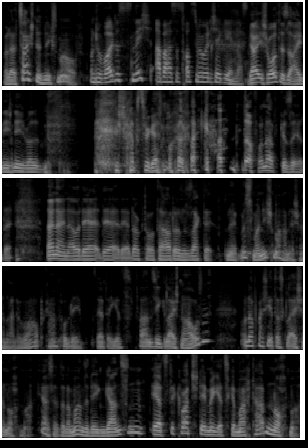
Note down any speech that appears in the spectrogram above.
Weil er zeichnet nichts mehr auf. Und du wolltest es nicht, aber hast es trotzdem über dich ergehen lassen? Ja, ich wollte es eigentlich nicht, weil ich habe es für Geldmacherei gehalten, davon abgesehen. Ne? Nein, nein, aber der, der, der Dr. Tado sagte, ne, müssen wir nicht machen, Herr Schwenrad, überhaupt kein Problem. Sagte, jetzt fahren Sie gleich nach Hause und da passiert das Gleiche nochmal. Ja, sagte, dann machen Sie den ganzen Ärztequatsch, den wir jetzt gemacht haben, nochmal.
